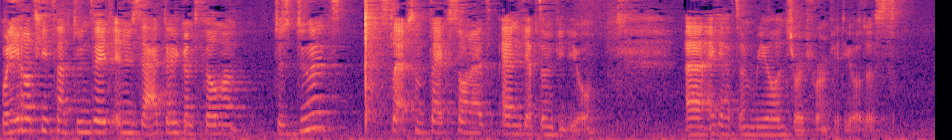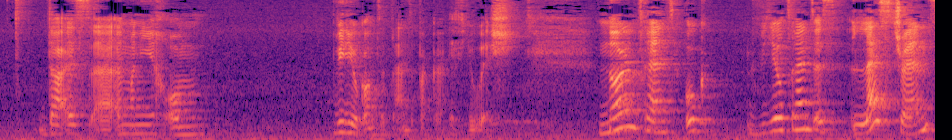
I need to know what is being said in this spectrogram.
Wanneer dat je iets aan het doen bent in je zaak dat je kunt filmen, just do it. Slap some text on it en je hebt een video. Uh, en je hebt een real en short form video. Dus dat is uh, een manier om videocontent aan te pakken, if you wish. Nog een trend, ook videotrend, is less trends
